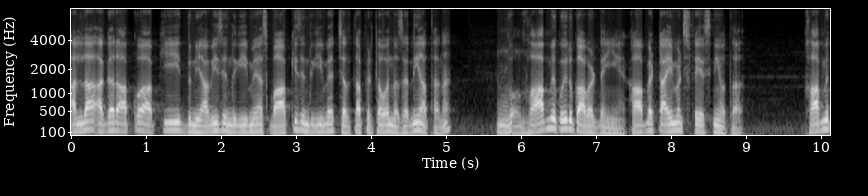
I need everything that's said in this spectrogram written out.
अल्लाह अगर आपको आपकी दुनियावी ज़िंदगी में इसबाब की ज़िंदगी में चलता फिरता हुआ नज़र नहीं आता ना तो हम्म। ख्वाब में कोई रुकावट नहीं है ख्वाब में टाइम एंड स्पेस नहीं होता। ख्वाब में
